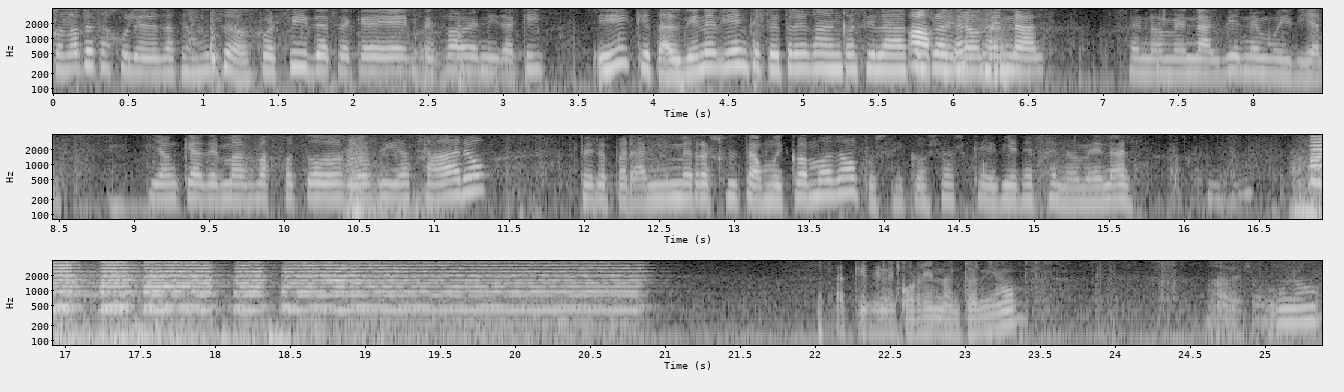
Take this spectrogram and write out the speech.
¿Conoces a Julio desde hace mucho? Pues sí, desde que empezó a venir aquí. ¿Y qué tal? ¿Viene bien que te traigan casi la Ah, compra a casa? fenomenal. Fenomenal, viene muy bien. Y aunque además bajo todos los días a Aro, pero para mí me resulta muy cómodo, pues hay cosas que viene fenomenal. Aquí viene corriendo Antonio. A ver, uno.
